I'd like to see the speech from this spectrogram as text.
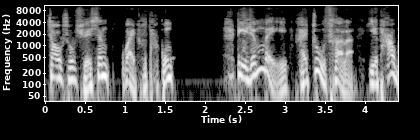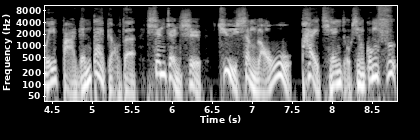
招收学生外出打工。”李仁伟还注册了以他为法人代表的深圳市聚盛劳务派遣有限公司。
